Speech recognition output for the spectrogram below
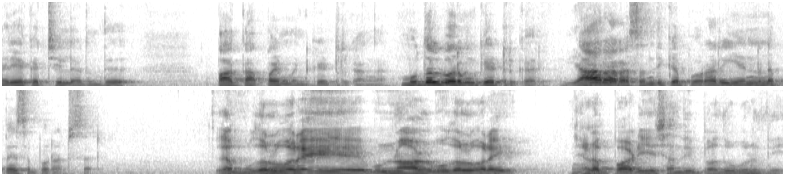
நிறைய கட்சியிலேருந்து பார்க்க அப்பாயின்மெண்ட் கேட்டிருக்காங்க. முதல்வரும் கேட்டிருக்காரு. யார் யாரை சந்திக்க போகிறாரு என்னென்ன பேச போகிறாரு சார்? இல்லை முதல்வரை முன்னாள் முதல்வரை எடப்பாடியை சந்திப்பது உறுதி.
